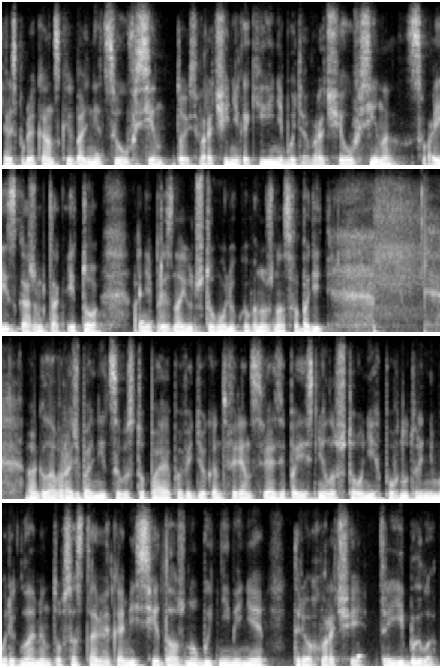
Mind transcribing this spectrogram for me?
республиканской больницы УФСИН. То есть врачи не какие-нибудь, а врачи УФСИНа, свои, скажем так. И то они признают, что Мулюкова нужно освободить. А главврач больницы, выступая по видеоконференц-связи, пояснила, что у них по внутреннему регламенту в составе комиссии должно быть не менее трех врачей. Три и было.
